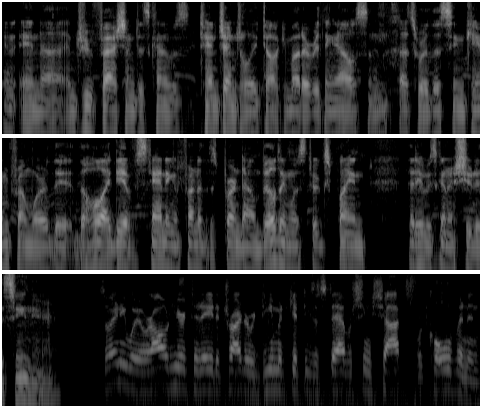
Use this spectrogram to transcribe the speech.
in in, uh, in true fashion, just kind of was tangentially talking about everything else, and that's where the scene came from. Where the the whole idea of standing in front of this burned down building was to explain that he was going to shoot a scene here. So anyway, we're out here today to try to redeem it, get these establishing shots for Coven, and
